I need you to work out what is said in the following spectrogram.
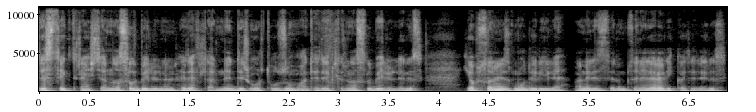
Destek dirençler nasıl belirlenir? Hedefler nedir? Orta uzun vade hedefleri nasıl belirleriz? Yapısal analiz modeliyle analizlerimize nelere dikkat ederiz?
